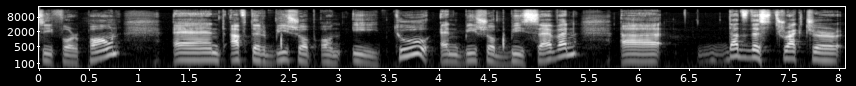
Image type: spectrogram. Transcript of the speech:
c4 pawn and after bishop on e2 and bishop b7 uh, that's the structure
